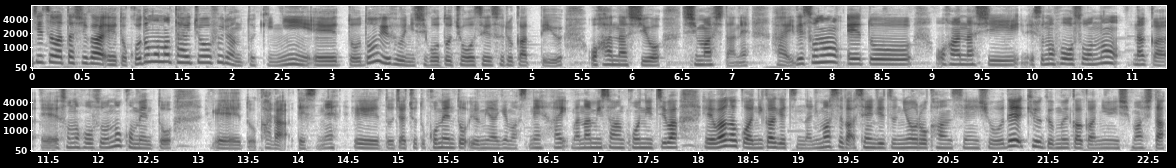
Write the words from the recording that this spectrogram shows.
日私が、えーと、子どもの体調不良の時に、えーと、どういうふうに仕事調整するかっていうお話をしましたね。はい、でその、えーと、お話その放送の中、えー、その放送のコメント、えー、とからですね、えー、とじゃあちょっとコメント読み上げますね。はい、まなみさんこんにちは、えー、我が子は2ヶ月になりますが先日尿路感染症で急遽6日間入院しました。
